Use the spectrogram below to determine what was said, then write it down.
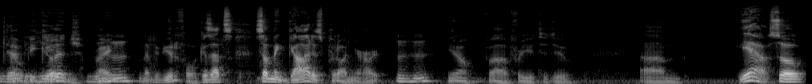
that That'd be, be good, huge. right? Mhm. That'd be beautiful because that's something God has put on your heart, Mm-hmm. you know, uh, for you to do. Um, yeah. So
